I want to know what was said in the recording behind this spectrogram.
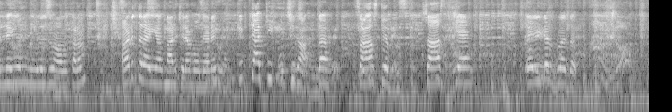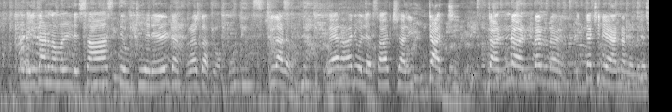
അല്ലെങ്കിൽ നിങ്ങളിത് നോക്കണം അടുത്തതായി ഞാൻ കാണിച്ചു തരാൻ പോകുന്നതാണ്. കിറ്റാച്ചി ഉച്ചിക. എൽഡർ ബ്രദർ അല്ല ഇതാണ് നമ്മളുടെ സാസ്കെ ഉച്ചിയുടെ എൽഡർ ബ്രദർ ഇതാണ്. വേറെ ആരുമല്ല സാക്ഷാൽ ഇറ്റാച്ചി. ഇറ്റാച്ചിന്റെ രണ്ടെണ്ണം ഉണ്ട് guys.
